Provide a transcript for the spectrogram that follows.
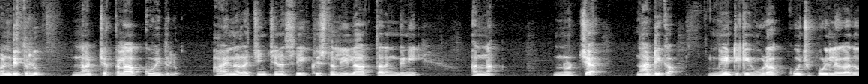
పండితులు నాట్యకళా కోవిదులు ఆయన రచించిన శ్రీకృష్ణ లీలా తరంగిణి అన్న నృత్య నాటిక నేటికి కూడా కూచిపూడిలో కాదు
